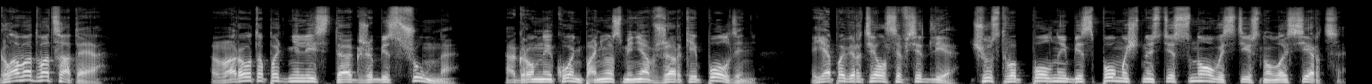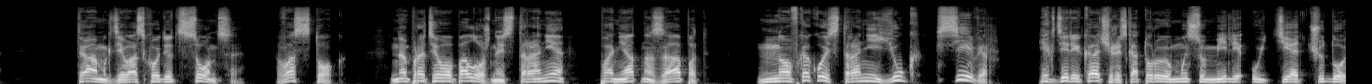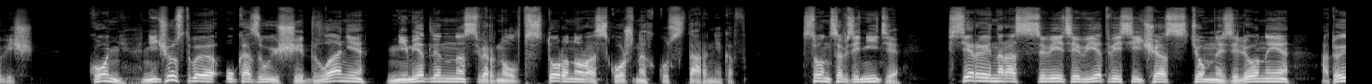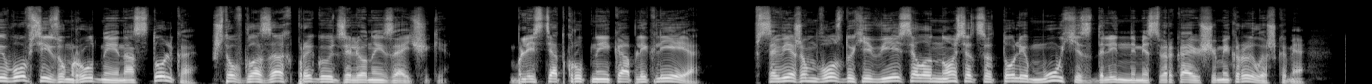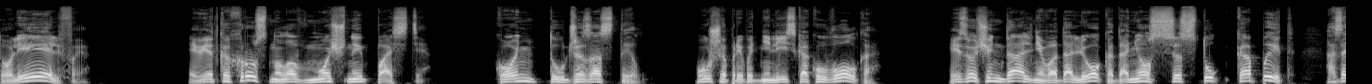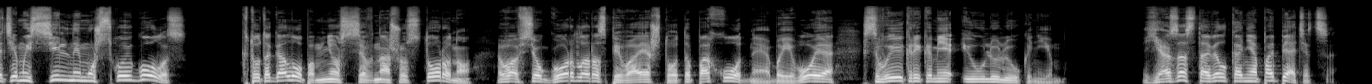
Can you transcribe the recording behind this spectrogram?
Глава 20. Ворота поднялись так же бесшумно. Огромный конь понес меня в жаркий полдень. Я повертелся в седле. Чувство полной беспомощности снова стиснуло сердце. Там, где восходит солнце, восток. На противоположной стороне, понятно, запад. Но в какой стороне юг, север? И где река, через которую мы сумели уйти от чудовищ? Конь, не чувствуя указывающей длани, немедленно свернул в сторону роскошных кустарников. Солнце в зените, серые на рассвете ветви сейчас темно-зеленые, а то и вовсе изумрудные настолько, что в глазах прыгают зеленые зайчики. Блестят крупные капли клея. В свежем воздухе весело носятся то ли мухи с длинными сверкающими крылышками, то ли эльфы. Ветка хрустнула в мощной пасти. Конь тут же застыл. Уши приподнялись, как у волка. Из очень дальнего, далека донесся стук копыт, а затем и сильный мужской голос. Кто-то галопом несся в нашу сторону, во все горло распевая что-то походное, боевое, с выкриками и улюлюканьем. Я заставил коня попятиться.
